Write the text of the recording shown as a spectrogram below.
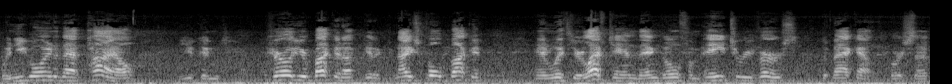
when you go into that pile, you can curl your bucket up, get a nice full bucket, and with your left hand then go from A to reverse to back out. Of course, that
